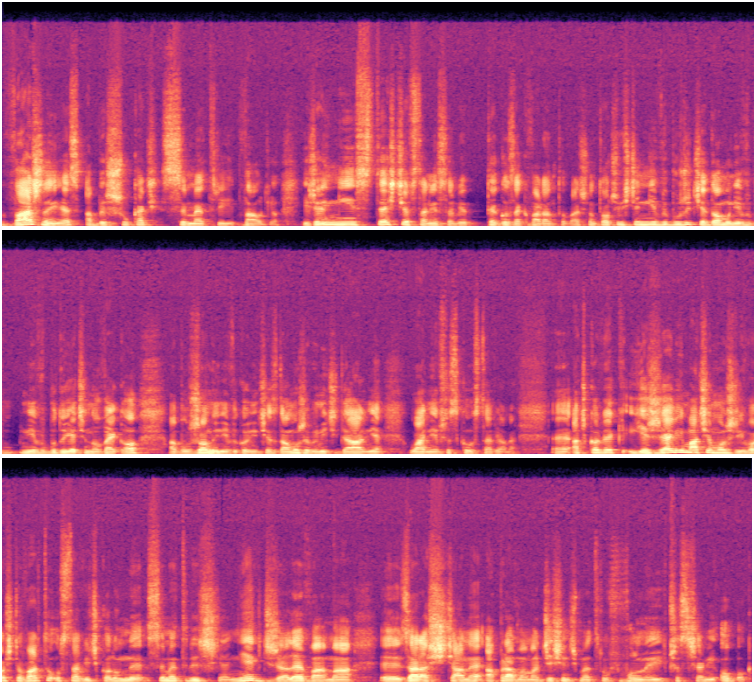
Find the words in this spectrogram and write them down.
Ważne jest, aby szukać symetrii w audio. Jeżeli nie jesteście w stanie sobie tego zagwarantować, no to oczywiście nie wyburzycie domu, nie, nie wybudujecie nowego, albo żony nie wygonicie z domu, żeby mieć idealnie, ładnie wszystko ustawione. E, aczkolwiek, jeżeli macie możliwość, to warto ustawić kolumny symetrycznie. Nie gdzie lewa ma e, zaraz ścianę, a prawa ma 10 metrów wolnej przestrzeni obok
